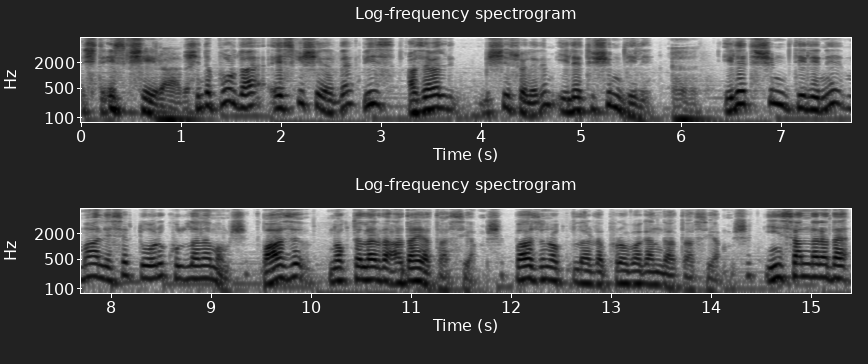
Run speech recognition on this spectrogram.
işte Eskişehir abi. şimdi burada Eskişehir'de biz az evvel bir şey söyledim. İletişim dili. Evet. İletişim dilini maalesef doğru kullanamamışık. Bazı noktalarda aday hatası yapmışık. Bazı noktalarda propaganda hatası yapmışık. İnsanlara da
